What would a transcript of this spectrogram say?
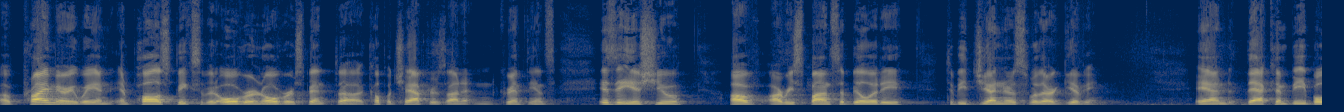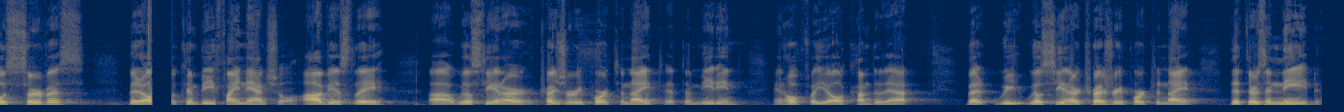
a primary way, and, and, Paul speaks of it over and over, spent uh, a couple chapters on it in Corinthians, is the issue of our responsibility to be generous with our giving. And that can be both service, but it also can be financial. Obviously, uh, we'll see in our treasury report tonight at the meeting, and hopefully you all come to that. But we, we'll see in our treasury report tonight that there's a need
